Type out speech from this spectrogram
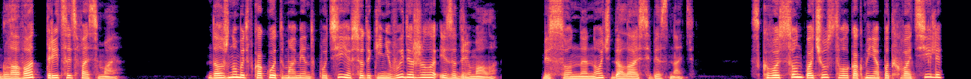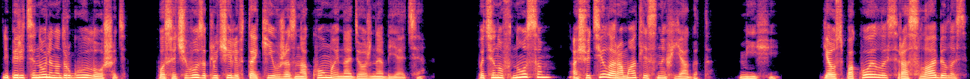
Глава 38. Должно быть, в какой-то момент пути я все-таки не выдержала и задремала. Бессонная ночь дала о себе знать. Сквозь сон почувствовал, как меня подхватили и перетянули на другую лошадь, после чего заключили в такие уже знакомые надежные объятия. Потянув носом, ощутила аромат лесных ягод. Михи. Я успокоилась, расслабилась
